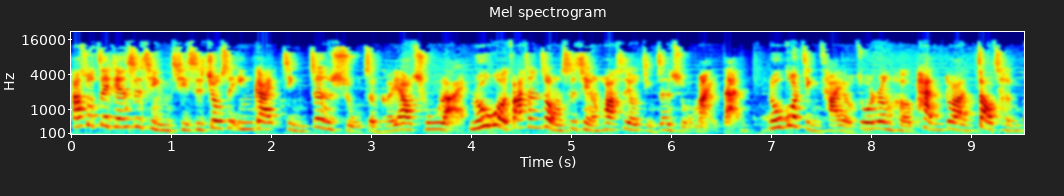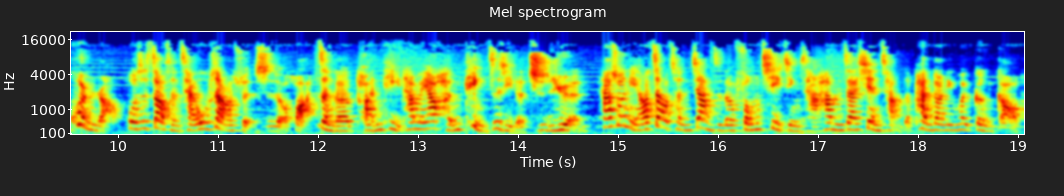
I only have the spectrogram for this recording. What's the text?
他说这件事情其实就是应该警政署整个要出来，如果发生这种事情的话，是由警政署买单。如果警察有做任何判断造成困扰，或是造成财务上的损失的话，整个团体他们要很挺自己的职员。他他说你要造成这样子的风气，警察他们在现场的判断力会更高，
